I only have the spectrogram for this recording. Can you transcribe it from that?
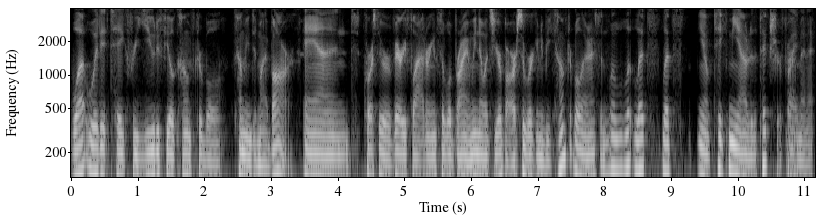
what would it take for you to feel comfortable coming to my bar? And of course, they were very flattering and said, well, Brian, we know it's your bar, so we're going to be comfortable. And I said, well, let's, let's, you know, take me out of the picture for right. a minute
